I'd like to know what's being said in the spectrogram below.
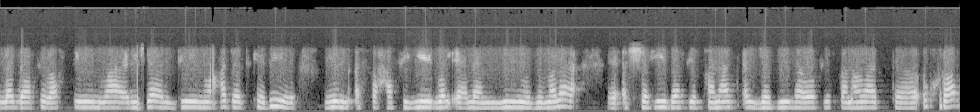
لدى فلسطين ورجال دين وعدد كبير من الصحفيين والإعلاميين وزملاء الشهيده في قناة الجزيرة وفي قنوات أخرى.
